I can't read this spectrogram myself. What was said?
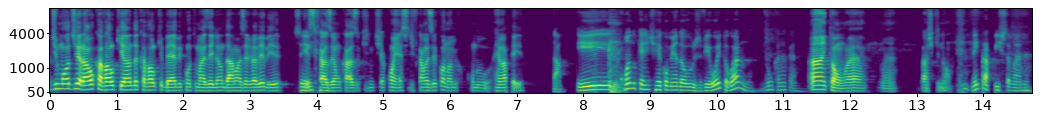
de modo geral, o cavalo que anda, cavalo que bebe, quanto mais ele andar, mais ele vai beber. Sim, Esse sim. caso é um caso que a gente já conhece de ficar mais econômico quando remapeia. Tá. E quando que a gente recomenda os V8 agora? Nunca, né, cara? Ah, então, é, é, Acho que não. Nem pra pista mais, né?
